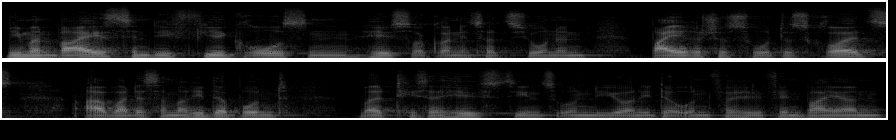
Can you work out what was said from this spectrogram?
Wie man weiß, sind die vier großen Hilfsorganisationen Bayerisches Rotes Kreuz, aber der Samariterbund, Malteser Hilfsdienst und die Johanniter Unfallhilfe in Bayern,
